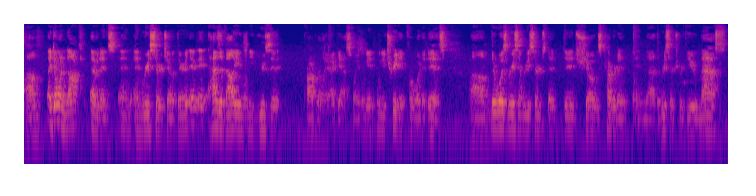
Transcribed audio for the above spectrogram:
um, I don't want to knock evidence and, and research out there. It, it, has a value when you use it properly, I guess, when, when, you, when you treat it for what it is. Um, there was recent research that did shows covered in, in uh, the research review Mass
